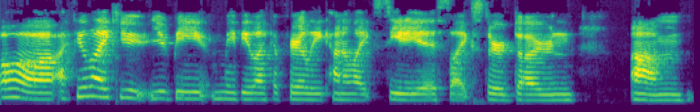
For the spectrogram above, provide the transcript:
Oh, I feel like you you'd be maybe like a fairly kind of like serious, like stirred down, um,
